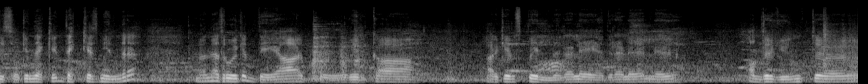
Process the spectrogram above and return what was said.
ishockeyen dekke, dekkes mindre. Men jeg tror ikke det har påvirka verken spillere, ledere eller, eller andre rundt, eh,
